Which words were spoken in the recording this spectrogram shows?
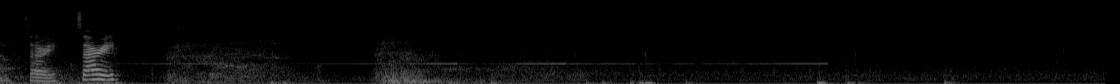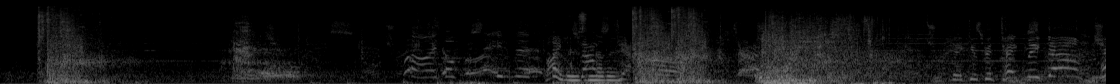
Oh, sorry. Sorry. Think you could take me down? Who the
